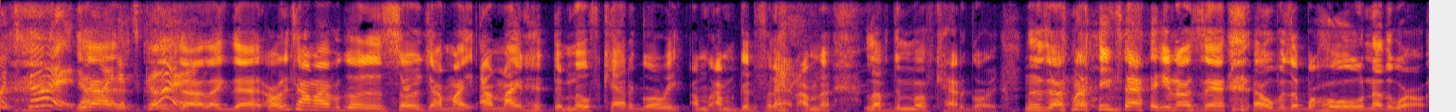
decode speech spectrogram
it's good. Yeah, I'm like, it's good. uh, like that. Only time I ever go to the search, I might I might hit the MILF category. I'm, I'm good for that. I'm a, love the MILF category. you know what I'm saying? That opens up a whole nother world.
